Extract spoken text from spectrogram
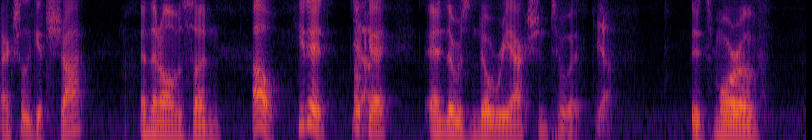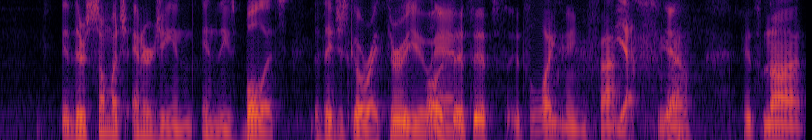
actually get shot? And then all of a sudden, oh, he did. Yeah. Okay, and there was no reaction to it. Yeah. It's more of there's so much energy in in these bullets that they just go right through you. well, it's, and it's it's it's lightning fast. Yes. you Yeah. know? It's not.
